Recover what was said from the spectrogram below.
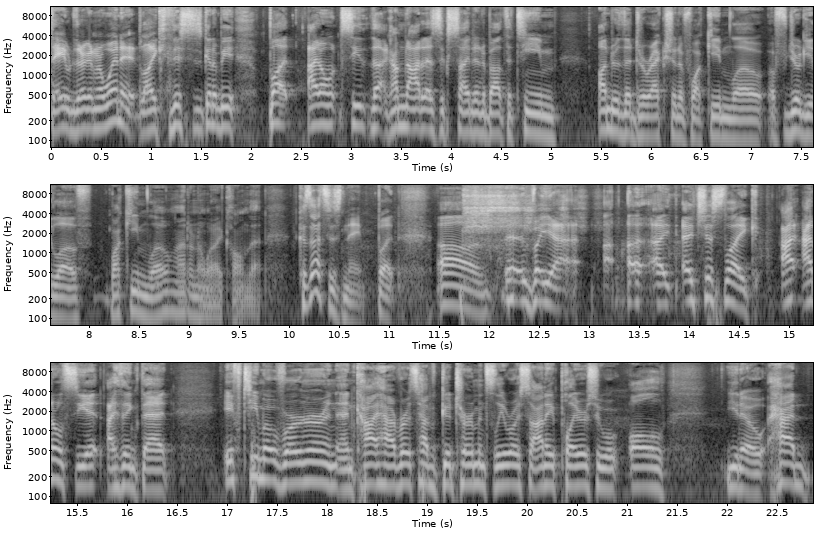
they they're gonna win it like this is gonna be but I don't see that I'm not as excited about the team under the direction of Joachim Low, of Jurgi Love, Joachim Low. I don't know what I call him that because that's his name. But, um, but yeah, I, I, it's just like I, I don't see it. I think that if Timo Werner and, and Kai Havertz have good tournaments, Leroy Sané players who are all, you know, had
